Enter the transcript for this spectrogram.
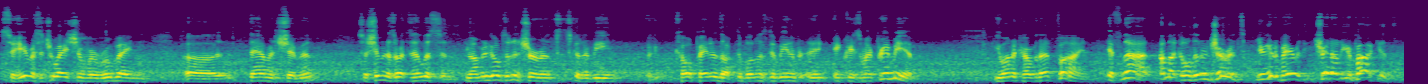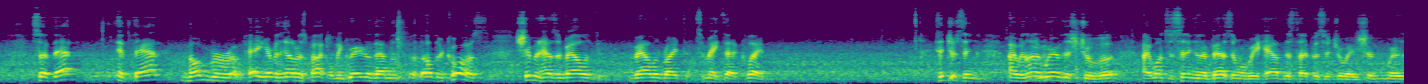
So here a situation where Ruben uh, damaged Shimon. So Shimon the right to say, listen, you want me to go to the insurance, it's going to be co-pay deductible and it's going to be an increase in my premium. You want to cover that? Fine. If not, I'm not going to insurance. You're going to pay everything straight out of your pockets. So if that if that number of paying everything out of his pocket will be greater than the other costs, Shimon has a valid valid right to, to make that claim. It's interesting. I was not aware of this tshuva. I once was sitting in a bezin where we had this type of situation, where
